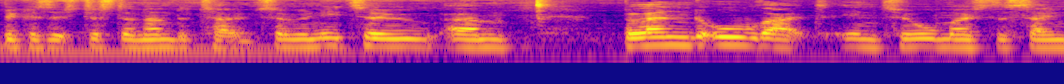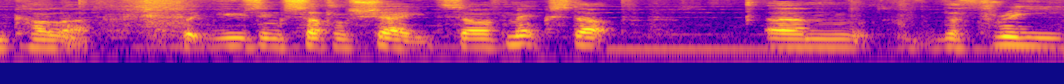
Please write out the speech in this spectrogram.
because it's just an undertone. So we need to um, blend all that into almost the same colour but using subtle shades. So I've mixed up um, the three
